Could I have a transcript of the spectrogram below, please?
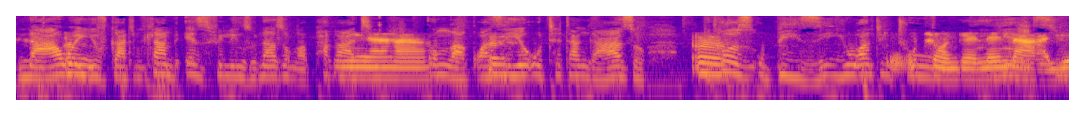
nawe um, you've got mhlawumbi ezi feelings unazo ngaphakathi Yeah. ongakwaziyo um, uthetha ngazo um, because ubusy you wanting to Ujongene yes, naye, you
